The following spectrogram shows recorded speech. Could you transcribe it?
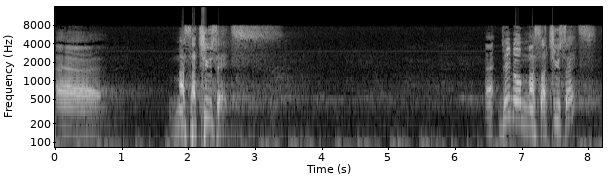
uh, Massachusetts, uh, do you know Massachusetts?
